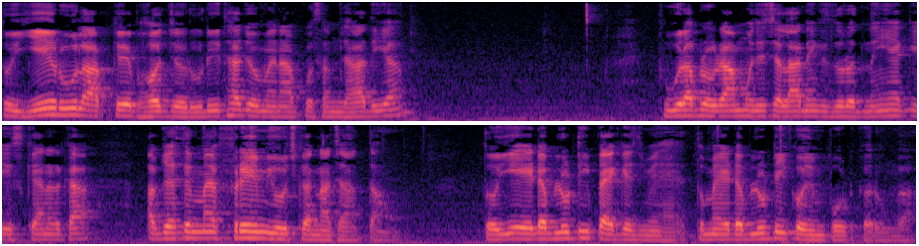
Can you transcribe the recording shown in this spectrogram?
तो ये रूल आपके लिए बहुत ज़रूरी था, जो मैंने आपको समझा दिया। पूरा प्रोग्राम मुझे चलाने की ज़रूरत नहीं है कि स्कैनर का। अब जैसे मैं फ्रेम यूज़ करना चाहता हूँ तो ये AWT पैकेज में है तो मैं AWT को इम्पोर्ट करूँगा।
